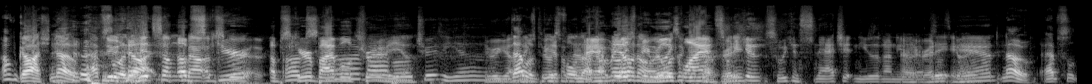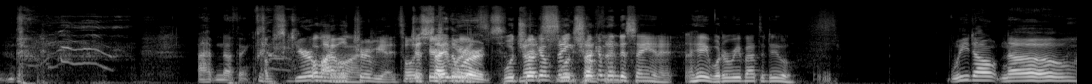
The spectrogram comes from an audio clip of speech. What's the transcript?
Oh gosh, no, absolutely Dude, not. hit something about Obscure, obscure, obsure, Bible trivia. trivia. Here we go. That Like, was beautiful enough. Hey, out. everybody, No, let's no, be really quiet enough. so we can so we can snatch it and use it on the All air. right, ready? let's go ahead. And No, absolutely. I have nothing. obscure Hold Bible on. trivia. It's only Just three say the words. we'll No, trick him. We'll trick him into saying it. Hey, what are we about to do? We don't know.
